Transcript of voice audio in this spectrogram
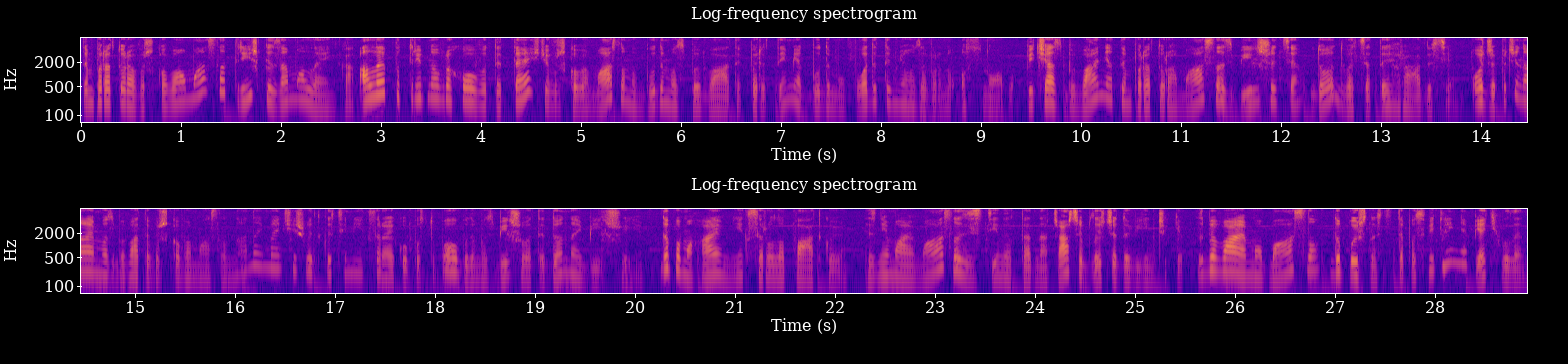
температура вершкового масла трішки замаленька, але потрібно враховувати те, що вершкове масло ми будемо збивати перед тим, як будемо вводити в нього заварну основу. Під час збивання температура масла збільшиться до 20 градусів. Отже, починаємо збивати вершкове масло на найменшій швидкості міксера, яку поступово будемо збільшувати до найбільшої. Допомагаю міксеру лопаткою. Знімаю масло зі стінок та дна чаші ближче до вінчиків. Збиваємо масло до пишності та посвітління 5 хвилин.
